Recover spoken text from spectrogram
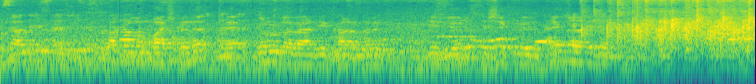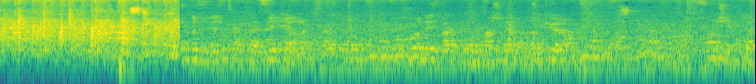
Müsaadenizle. Başkanı ve gururla verdiği kararları izliyoruz. Teşekkür ederim. Tekrar ederim. Çok özür dilerim. Peki. Buradayız başkanım. Çekiyorum. Teşekkürler.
